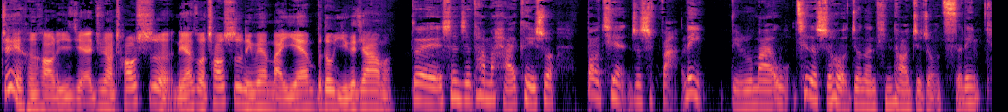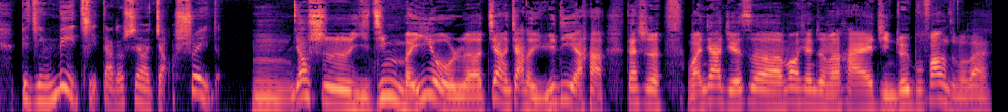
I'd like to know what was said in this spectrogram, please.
这也很好理解。就像超市连锁超市里面买烟不都一个价吗？对，甚至他们还可以说抱歉，这是法令。比如买武器的时候就能听到这种词令，毕竟利器大都是要缴税的。嗯，要是已经没有了降价的余地啊，但是玩家角色冒险者们还紧追不放怎么办？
